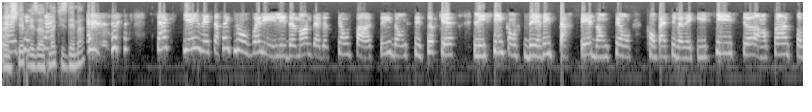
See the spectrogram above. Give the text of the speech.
un Euh, chien présentement ça. qui se démarque? chaque chien, mais c'est certain que nous, on voit les, les demandes d'adoption passer. Donc, c'est sûr que les chiens considérés parfaits, donc, on- compatibles avec les chiens, chats, enfants, pas,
